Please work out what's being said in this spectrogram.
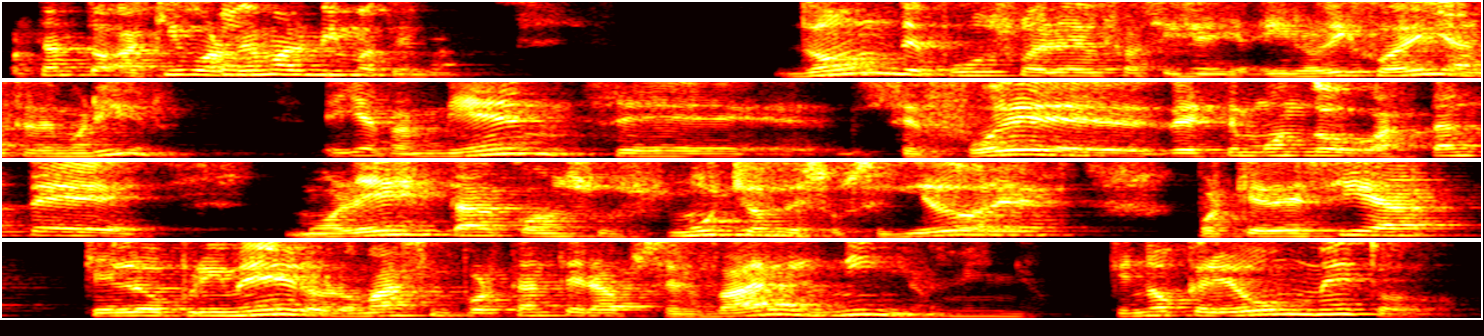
Por tanto, aquí volvemos al mismo tema. ¿Dónde puso el énfasis ella? Y lo dijo ella antes de morir. Ella también se, se fue de este mundo bastante molesta con sus, muchos de sus seguidores, porque decía que lo primero, lo más importante era observar al niño, niño. que no creó un método.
